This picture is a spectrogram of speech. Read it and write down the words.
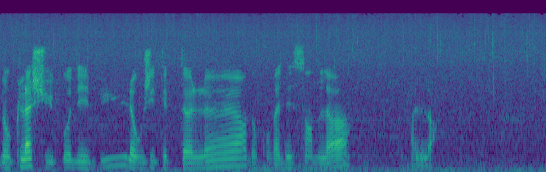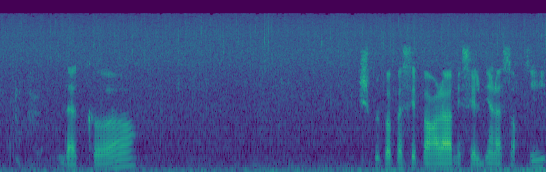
Donc là, je suis au début, là où j'étais tout à l'heure. Donc on va descendre là. Voilà. D'accord. Je peux pas passer par là, mais c'est bien la sortie.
